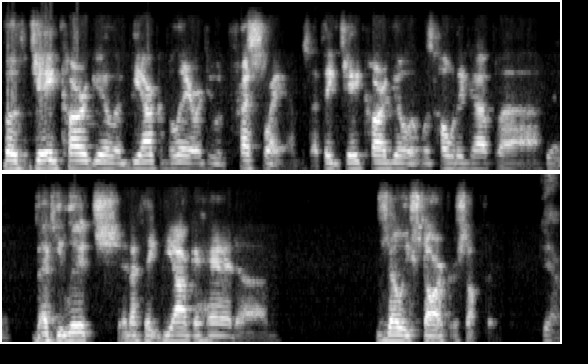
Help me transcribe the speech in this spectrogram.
both Jade Cargill and Bianca Belair were doing press slams. I think Jade Cargill was holding up uh, yeah. Becky Lynch, and I think Bianca had um, Zoey Stark or something. Yeah.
